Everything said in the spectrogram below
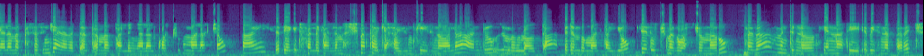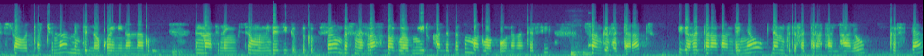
ያለመከሰስ እንጂ ያለመጠርጠር መብት አለኝ አላልኳችሁም አላቸው። አይ ጥያቄ ትፈልጋለህ መስሽ መታወቂያ ያሳዩን ኬዝ ነው አለ። አንዱ ዝም ብሎ አወጣ። በደንብ አልታየውም። ሌሎች መግባት ጀመሩ። ከዛ ምንድን ነው የእናቴ እቤት ነበረች። እሷ ወጣችና ምንድን ነው ቆይ አናግሩኝ፣ እናት ነኝ ስሙኝ፣ እንደዚህ ግብ ግብ ሳይሆን በስነ ስርዓት በአግባብ መሄድ ካለበትም በአግባብ በሆነ መንገድ ሲል እሷን ገፈተራት። ሲገፈተራት አንደኛው ለምን ትገፈተራት አለህ አለው ክርስቲያን።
